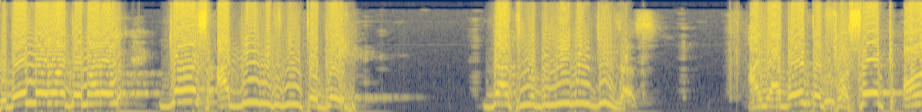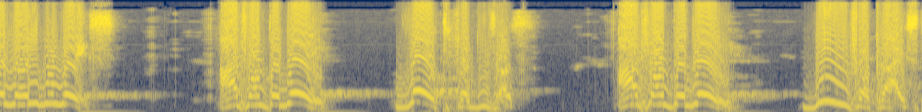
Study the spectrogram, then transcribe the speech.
You don't know what tomorrow. Just agree with me today that you believe in Jesus. And you are going to forsake all your evil ways. And from today, vote for Jesus. And from today, be for Christ.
